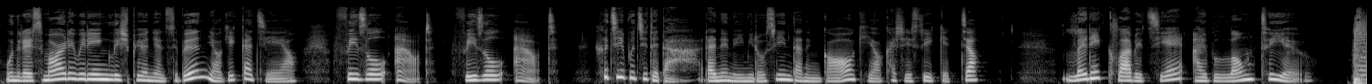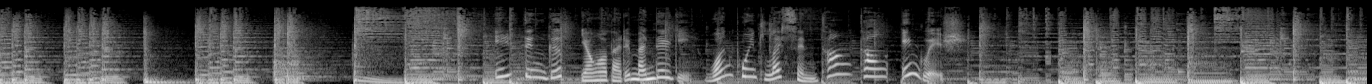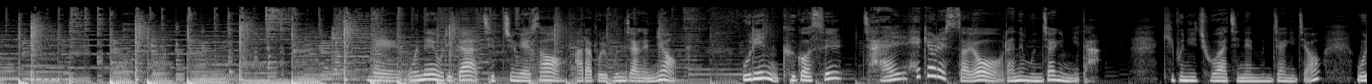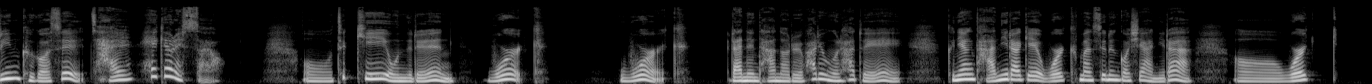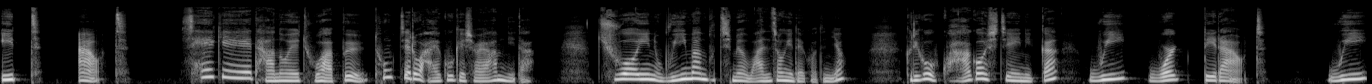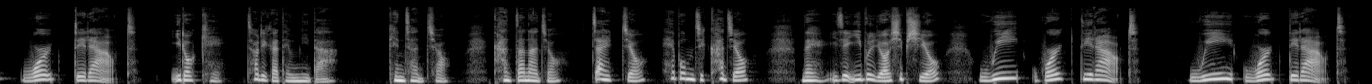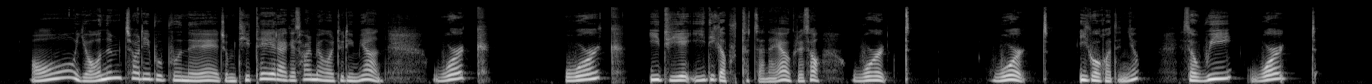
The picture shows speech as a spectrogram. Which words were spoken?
오늘의 Smarty with English 표현 연습은 여기까지예요. fizzle out, fizzle out. 흐지부지 되다 라는 의미로 쓰인다는 거 기억하실 수 있겠죠? Lenny Kravitz의 I belong to you. 일등급 영어 발음 만들기 One Point Lesson 텅텅 English 네, 오늘 우리가 집중해서 알아볼 문장은요. 우린 그것을 잘 해결했어요. 라는 문장입니다. 기분이 좋아지는 문장이죠. 우린 그것을 잘 해결했어요. 어, 특히 오늘은 work, work 라는 단어를 활용을 하되 그냥 단일하게 work만 쓰는 것이 아니라 어, work it out 세 개의 단어의 조합을 통째로 알고 계셔야 합니다. 주어인 we만 붙이면 완성이 되거든요. 그리고 과거 시제이니까 we worked it out. we worked it out. 이렇게 처리가 됩니다. 괜찮죠? 간단하죠? 짧죠? 해봄직하죠? 네, 이제 입을 여십시오. We worked it out. We worked it out. 어, 연음 처리 부분을 좀 디테일하게 설명을 드리면 work, work 이 뒤에 ed가 붙었잖아요. 그래서 worked, worked 이거거든요. 그래서 we worked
